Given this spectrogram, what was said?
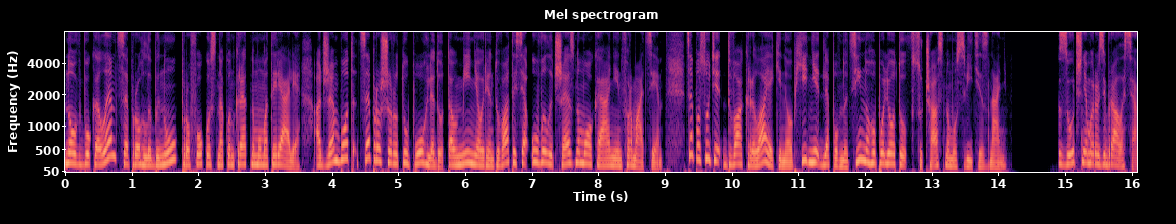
Ноутбук LM – це про глибину, про фокус на конкретному матеріалі, а Jamboot – це про широту погляду та вміння орієнтуватися у величезному океані інформації. Це, по суті, два крила, які необхідні для повноцінного польоту в сучасному світі знань. З учнями розібралася.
